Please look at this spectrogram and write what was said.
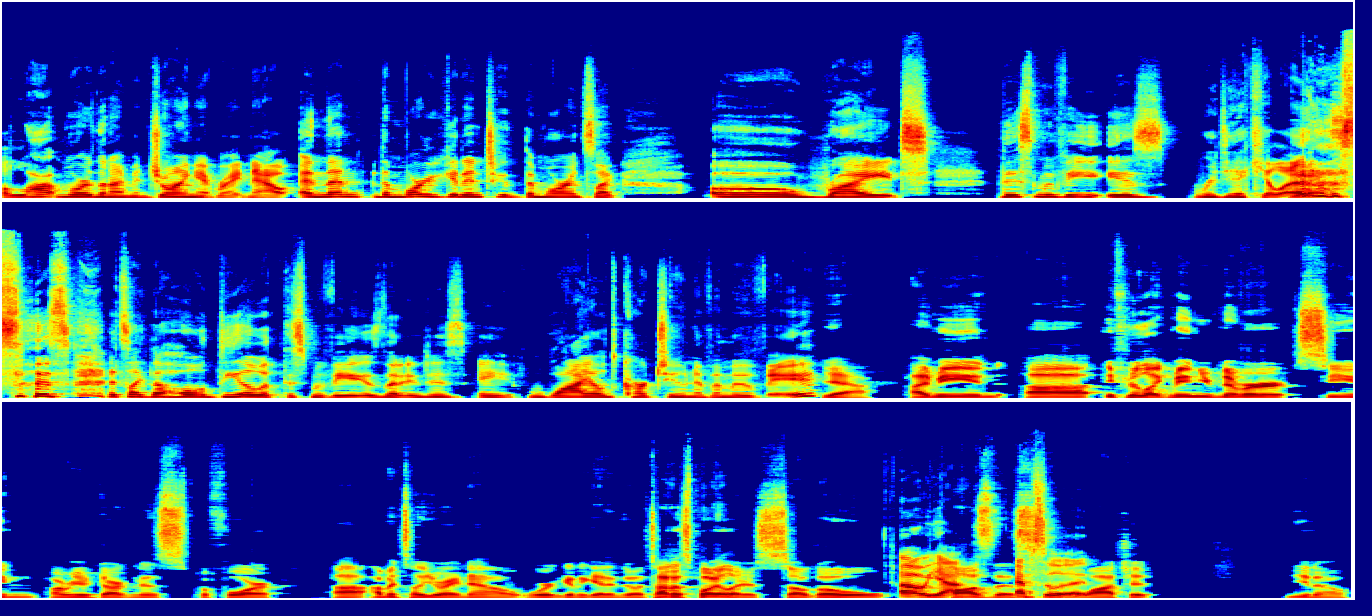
a lot more than I'm enjoying it right now. And then the more you get into it, the more it's like, oh, right. This movie is ridiculous. it's, it's like the whole deal with this movie is that it is a wild cartoon of a movie. Yeah. I mean, uh if you're like me and you've never seen Army of Darkness before, uh I'm gonna tell you right now, we're gonna get into a ton of spoilers. So go Oh, yeah. pause this absolutely. and watch it, you know,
